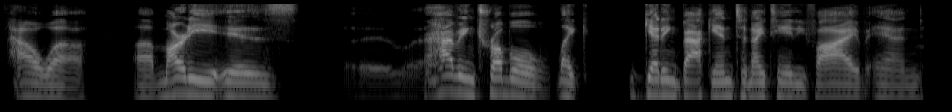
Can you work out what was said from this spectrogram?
how uh, uh Marty is uh, having trouble like getting back into 1985 and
